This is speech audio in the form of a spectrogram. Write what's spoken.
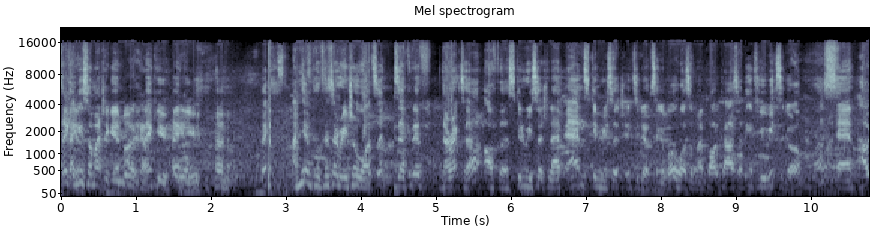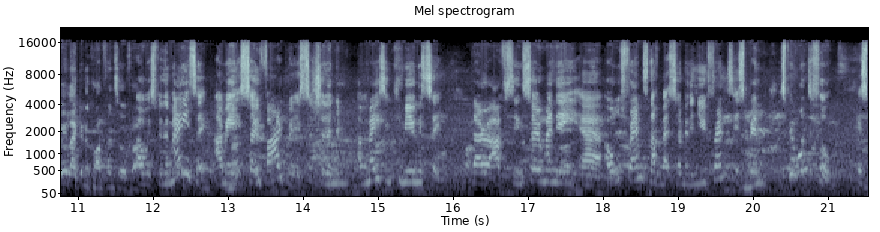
Thank you. you. so much again, You're Martin. Thank you. Thank you. Thanks. I'm here with Professor Rachel Watson, Executive Director of the Skin Research Lab and Skin Research Institute of Singapore, who was on my podcast, I think, a few weeks ago. I was. And how are you liking the conference so far? Oh, it's been amazing. I mean, it's so vibrant. It's such an amazing community. There, I've seen so many uh, old friends, and I've met so many new friends. It's been, it's been wonderful. It's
